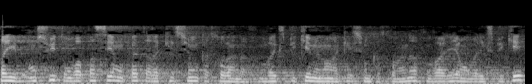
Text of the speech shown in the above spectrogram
Taïb, ensuite, on va passer en fait à la question 89. On va expliquer maintenant la question 89, on va lire, on va l'expliquer.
